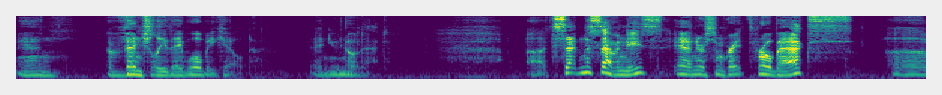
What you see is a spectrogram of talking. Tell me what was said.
and eventually they will be killed. And you know that. Uh, it's set in the 70s, and there's some great throwbacks. Uh,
